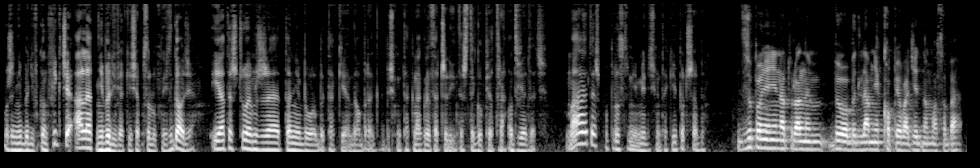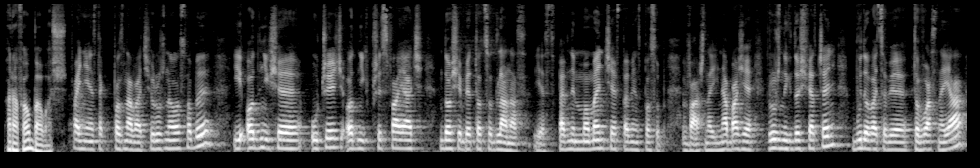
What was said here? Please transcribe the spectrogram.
może nie byli w konflikcie, ale nie byli w jakiejś absolutnej zgodzie. I ja też czułem, że to nie byłoby takie dobre, gdybyśmy tak nagle zaczęli też tego Piotra odwiedzać. No ale też po prostu nie mieliśmy takiej potrzeby. Zupełnie nienaturalnym byłoby dla mnie kopiować jedną osobę. Rafał Bałaś. Fajnie jest tak poznawać różne osoby i od nich się uczyć, od nich przyswajać do siebie to, co dla nas jest w pewnym momencie, w pewien sposób ważne. I na bazie różnych doświadczeń budować sobie to własne ja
